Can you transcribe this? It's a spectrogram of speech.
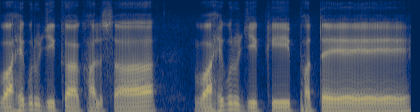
ਵਾਹਿਗੁਰੂ ਜੀ ਕਾ ਖਾਲਸਾ। ਵਾਹਿਗੁਰੂ ਜੀ ਕੀ ਫਤਿਹ।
